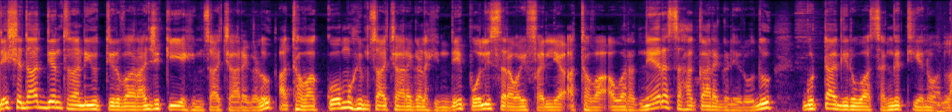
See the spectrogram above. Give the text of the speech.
ದೇಶದಾದ್ಯಂತ ನಡೆಯುತ್ತಿರುವ ರಾಜಕೀಯ ಹಿಂಸಾಚಾರಗಳು ಅಥವಾ ಕೋಮು ಹಿಂಸಾಚಾರಗಳ ಹಿಂದೆ ಪೊಲೀಸರ ವೈಫಲ್ಯ ಅಥವಾ ಅವರ ನೇರ ಸಹಕಾರಗಳಿರುವುದು ಗುಟ್ಟಾಗಿರುವ ಸಂಗತಿಯೇನೂ ಅಲ್ಲ.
